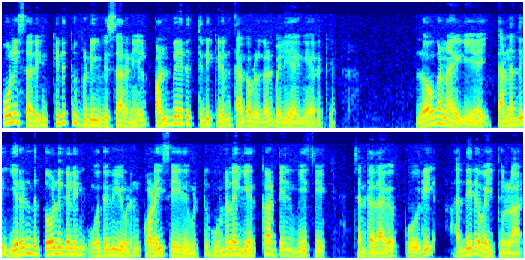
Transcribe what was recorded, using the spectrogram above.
போலீசாரின் கிடுக்குப்பிடி விசாரணையில் பல்வேறு திடுக்கிடும் தகவல்கள் வெளியாகியும் இருக்கு. லோகநாயகியை தனது இரண்டு தோழிகளின் உதவியுடன் கொலை செய்துவிட்டு உடலை ஏற்காட்டில் வீசி சென்றதாக கூறி அதிர வைத்துள்ளார்.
